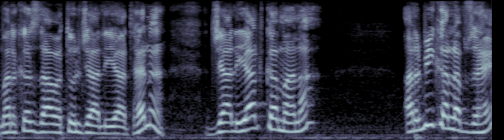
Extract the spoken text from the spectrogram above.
मरकज़ दावतुल जालियात, है ना? जालियात का माना, अरबी का लफ्ज़ है,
